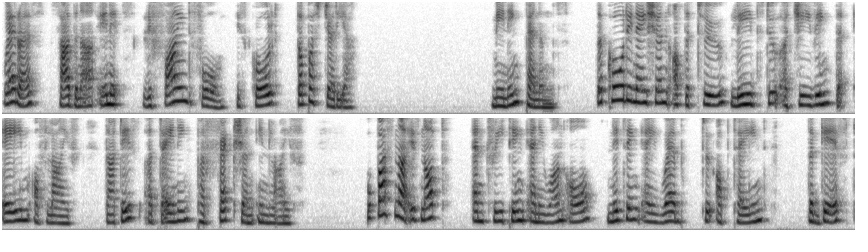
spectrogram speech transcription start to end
whereas sadhana in its refined form is called tapascharya meaning penance. The coordination of the two leads to achieving the aim of life, that is, attaining perfection in life. Upasana is not entreating anyone or knitting a web to obtain the gift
